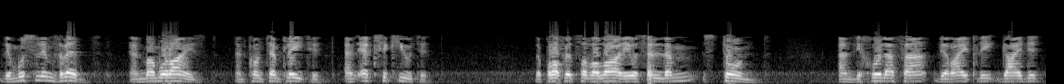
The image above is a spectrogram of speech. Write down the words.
the Muslims read and memorized and contemplated and executed. The Prophet ﷺ stoned and the Khulafa, the rightly guided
